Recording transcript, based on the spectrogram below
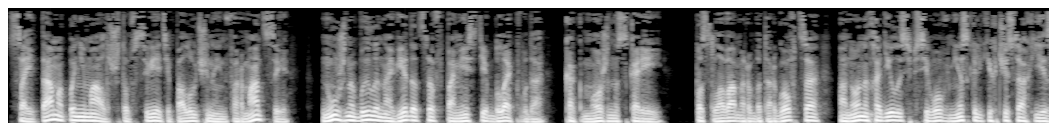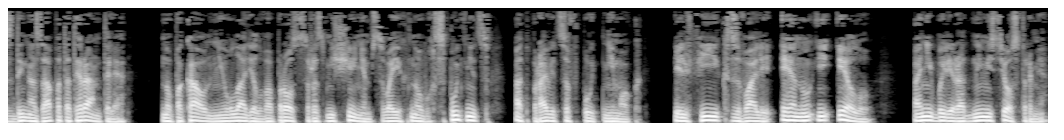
Сайтама понимал, что в свете полученной информации нужно было наведаться в поместье Блэквуда, как можно скорей. По словам работорговца, оно находилось всего в нескольких часах езды на запад от Ирантеля, но пока он не уладил вопрос с размещением своих новых спутниц, отправиться в путь не мог. Эльфиек звали Эну и Элу. Они были родными сестрами.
